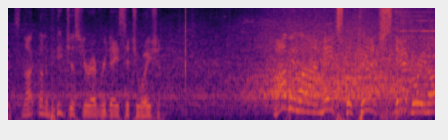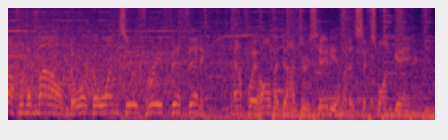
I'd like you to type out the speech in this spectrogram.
It's not going to be just your everyday situation. Avilan makes the catch, staggering off of the mound to work a 1 2 3 fifth inning. Halfway home at Dodger Stadium in a 6 1 game.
